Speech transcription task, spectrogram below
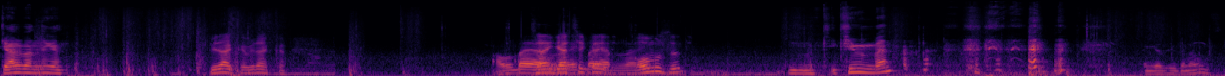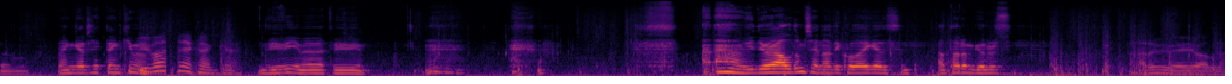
Gel benimle gel. Bir dakika bir dakika. Al da Sen gerçekten o musun? Kimim ben? Sen gerçekten o musun? Ben gerçekten kimim? var ya kanka. Vivi'yim evet Vivi'yim. Videoyu aldım seni hadi kolay gelsin. Atarım görürsün. Harbi eyvallah.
